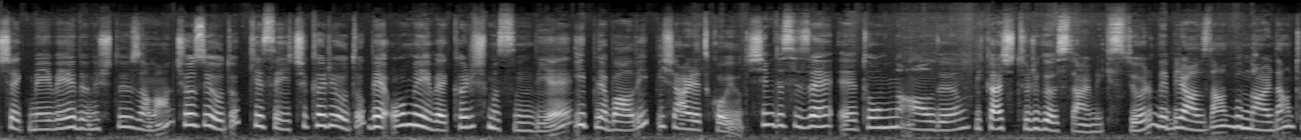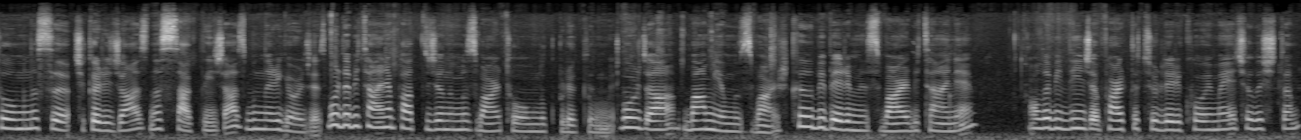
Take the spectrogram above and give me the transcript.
çiçek meyveye dönüştüğü zaman çözüyorduk, keseyi çıkarıyorduk ve o meyve karışmasın diye iple bağlayıp işaret koyuyorduk. Şimdi size e, tohumunu aldığım birkaç türü göstermek istiyorum ve birazdan bunlardan tohumu nasıl çıkaracağız, nasıl saklayacağız bunları göreceğiz. Burada bir tane patlıcanımız var tohumluk bırakılmış. Burada bamyamız var. Kıl biberimiz var bir tane. Olabildiğince farklı türleri koymaya çalıştım.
